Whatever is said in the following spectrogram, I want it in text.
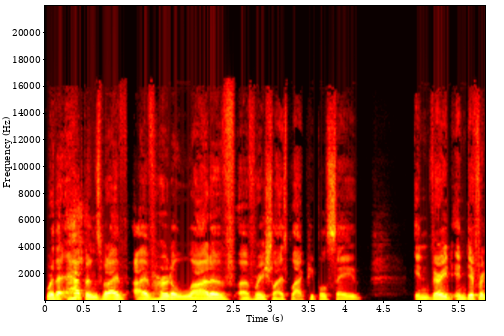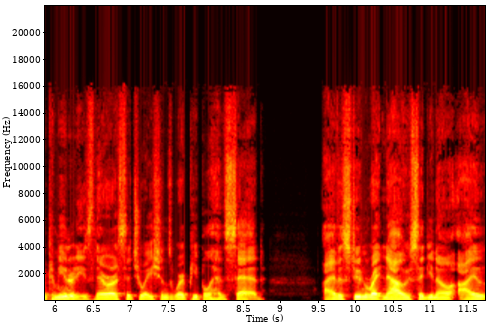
where that happens, but I've, I've heard a lot of, of racialized black people say in very in different communities there are situations where people have said i have a student right now who said you know i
